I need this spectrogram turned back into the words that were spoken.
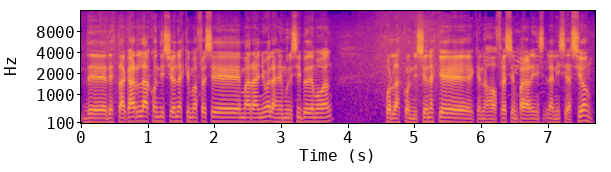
de destacar las condiciones que me ofrece Marañuelas en el municipio de Mogán, por las condiciones que, nos ofrecen para la iniciación,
